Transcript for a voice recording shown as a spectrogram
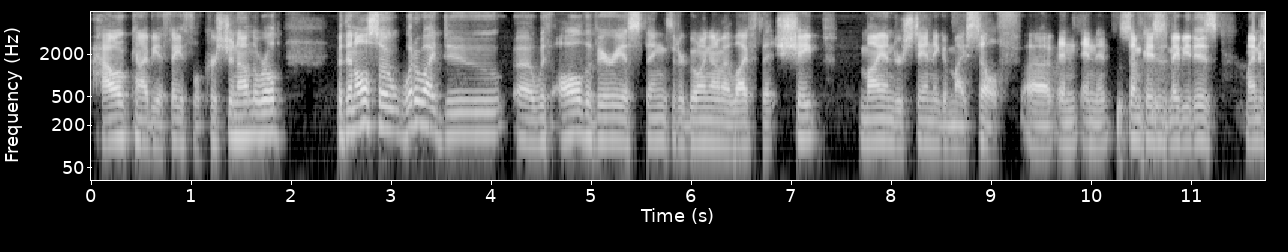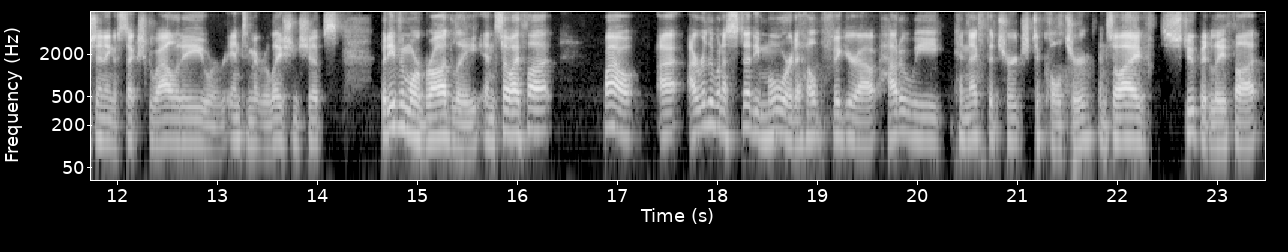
how can i be a faithful christian out in the world? But then also what do i do uh, with all the various things that are going on in my life that shape my understanding of myself? Uh, and and in some cases maybe it is my understanding of sexuality or intimate relationships but even more broadly. And so i thought wow I, I really want to study more to help figure out how do we connect the church to culture. And so I stupidly thought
